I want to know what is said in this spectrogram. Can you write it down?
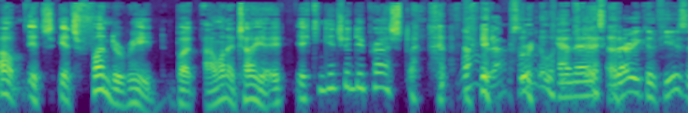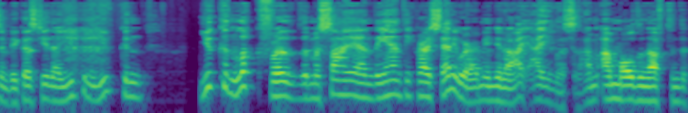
Oh, it's it's fun to read, but I want to tell you, it, it can get you depressed. No, it absolutely really can. It's very confusing because you know you can you can you can look for the Messiah and the Antichrist anywhere. I mean, you know, I, I listen. I'm, I'm old enough to,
